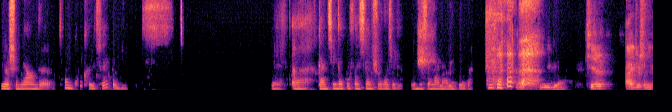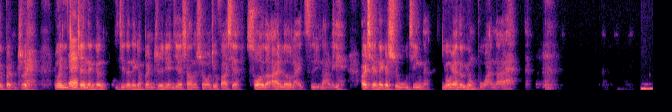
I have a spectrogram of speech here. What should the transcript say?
又有什么样的痛苦可以摧毁你？对，呃，感情的部分先说到这里，我们先来聊聊别吧。一点，其实爱就是你的本质。如果你真正能跟自己的那个本质连接上的时候，就发现所有的爱都来自于那里，而且那个是无尽的，永远都用不完的爱。嗯，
